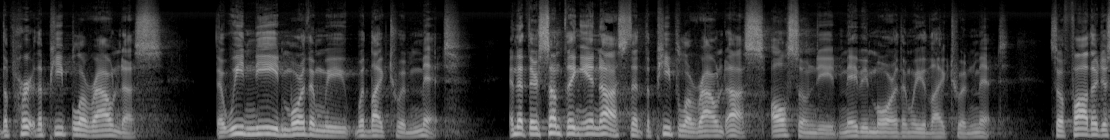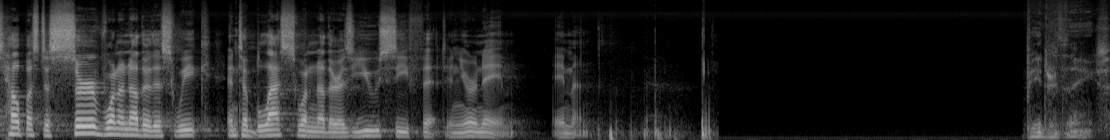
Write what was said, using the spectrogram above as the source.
the, per, the people around us that we need more than we would like to admit. And that there's something in us that the people around us also need, maybe more than we'd like to admit. So, Father, just help us to serve one another this week and to bless one another as you see fit. In your name, amen. Peter thinks.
